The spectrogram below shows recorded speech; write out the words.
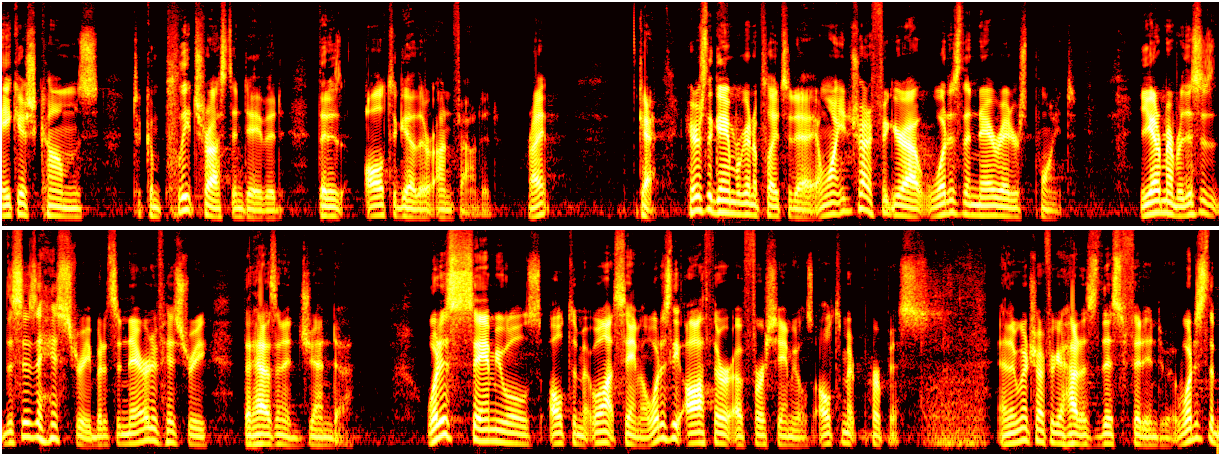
Achish comes to complete trust in David that is altogether unfounded, right? Okay, here's the game we're going to play today. I want you to try to figure out what is the narrator's point. You got to remember, this is, this is a history, but it's a narrative history that has an agenda. What is Samuel's ultimate, well, not Samuel, what is the author of 1 Samuel's ultimate purpose? And then we're going to try to figure out how does this fit into it. What is the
